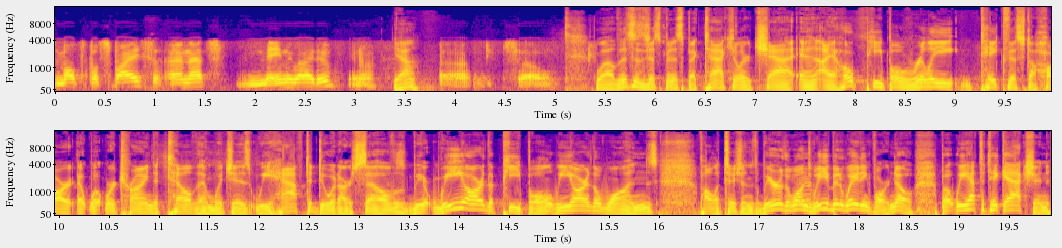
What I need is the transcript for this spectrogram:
multiple spice, and that's mainly what I do. You know. Yeah. Uh, so. Well, this has just been a spectacular chat, and I hope people really take this to heart at what we're trying to tell them, which is we have to do it ourselves. We, we are the people, we are the ones, politicians, we're the ones we've been waiting for. No, but we have to take action,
